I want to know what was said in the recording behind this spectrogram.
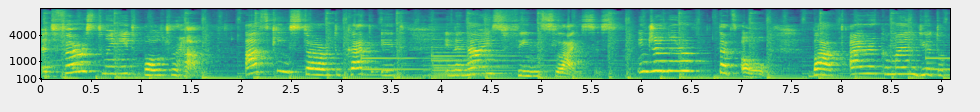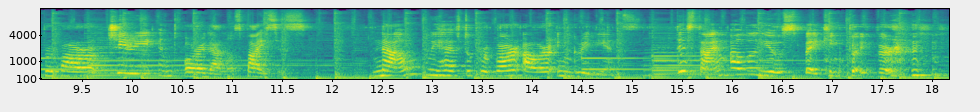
At first we need poultry ham. Asking store to cut it in a nice thin slices. In general, that's all, but I recommend you to prepare chili and oregano spices. Now we have to prepare our ingredients. This time I will use baking paper.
